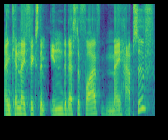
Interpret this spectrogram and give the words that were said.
And can they fix them in the best of five? Mayhaps of,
